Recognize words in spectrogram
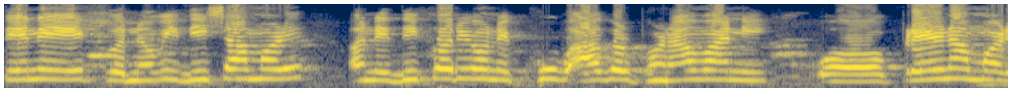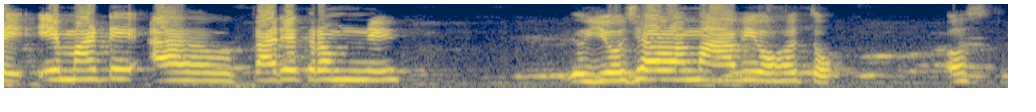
તેને એક નવી દિશા મળે અને દીકરીઓને ખૂબ આગળ ભણાવવાની પ્રેરણા મળે એ માટે આ કાર્યક્રમને યોજાવામાં આવ્યો હતો. અસ્તુ.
